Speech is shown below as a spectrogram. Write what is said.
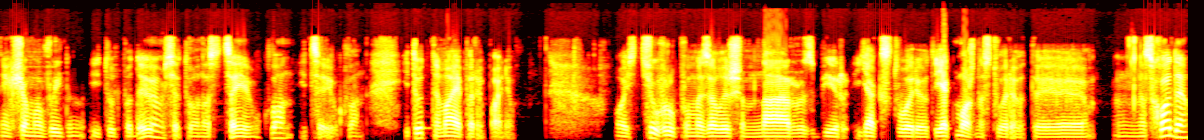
Якщо ми вийдемо і тут подивимося, то у нас цей уклон і цей уклон. І тут немає перепадів. Ось цю групу ми залишимо на розбір, як створювати, як можна створювати сходи.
